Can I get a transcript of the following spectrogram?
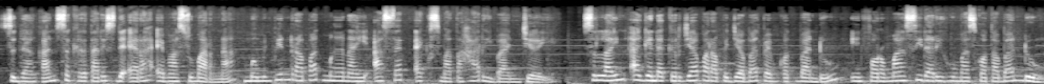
Sedangkan Sekretaris Daerah Emma Sumarna memimpin rapat mengenai aset eks Matahari Banjai. Selain agenda kerja para pejabat Pemkot Bandung, informasi dari Humas Kota Bandung,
